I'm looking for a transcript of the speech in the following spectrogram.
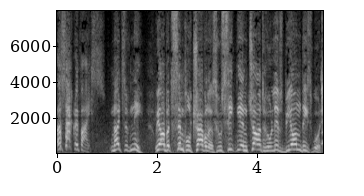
a sacrifice. Knights of Ni, we are but simple travelers who seek the enchanter who lives beyond these woods.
